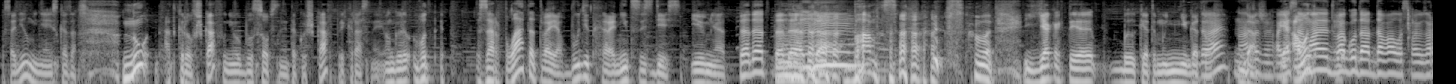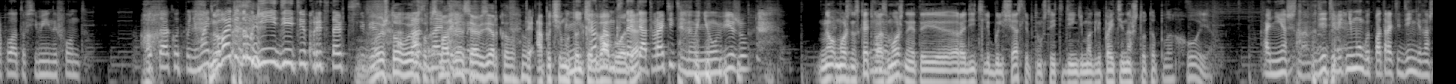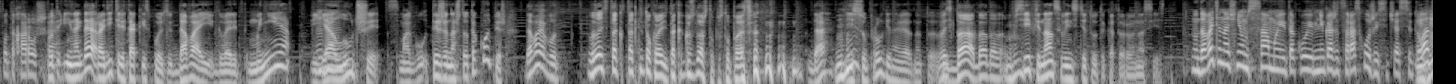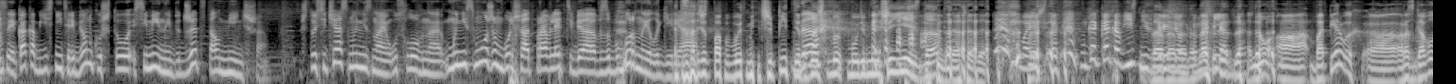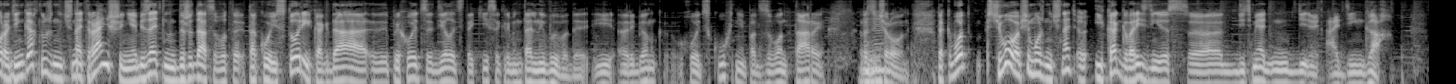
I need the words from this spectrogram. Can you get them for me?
посадил меня и сказал, ну, открыл шкаф, у него был собственный такой шкаф прекрасный, он говорил, вот зарплата твоя будет храниться здесь. И у меня та-да-та-да-да, Мгм. бамс. Вот. Я как-то был к этому не готов. Да, надо же. А я А сама два года отдавала свою зарплату в семейный фонд. Вот Ах. так вот, понимаете? Ну- Бывают и другие дети, представьте себе. Ну и что, выросла, посмотри на себя в зеркало. Ты- А почему Ничего только два там, года? кстати, отвратительного не увижу. Ну, можно сказать, Ну. возможно, это и родители были счастливы, потому что эти деньги могли пойти на что-то плохое. Конечно. Дети ведь не могут потратить деньги на что-то хорошее. Вот иногда родители так используют. Давай, говорит, мне я лучше смогу. Ты же на что-то копишь. Давай вот, Вы знаете, так, так не только родители, так и государство поступает. да, Мгм. и супруги, наверное. то- Да, да, да. да. Все финансовые институты, которые у нас есть. Ну, давайте начнем с самой такой, мне кажется, расхожей сейчас ситуации. Как объяснить ребенку, что семейный бюджет стал меньше? Что сейчас, ну, не знаю, условно, мы не сможем больше отправлять тебя в забугорные лагеря. Это значит, папа будет меньше пить, нет, Да. значит, мы будем меньше есть, да? Боюсь, что- Ну, как, как объяснить ребенку наглядно? Ну, а, во-первых, а, разговор о деньгах нужно начинать раньше, не обязательно дожидаться вот э, такой истории, когда э, приходится делать такие сакраментальные выводы, и ребенок уходит с кухни под звон тары, разочарованный. Так вот, с чего вообще можно начинать э, и как говорить с, с, э, детьми о, о деньгах?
